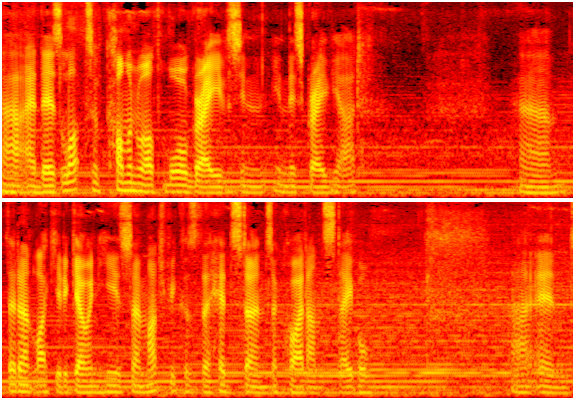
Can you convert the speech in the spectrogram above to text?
Uh, and there's lots of Commonwealth war graves in, in this graveyard. Um, they don't like you to go in here so much because the headstones are quite unstable. Uh, and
